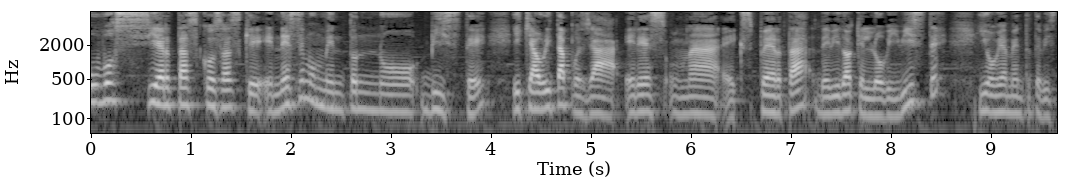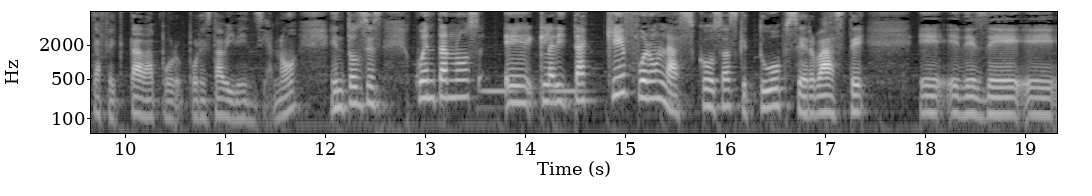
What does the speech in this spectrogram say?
hubo ciertas cosas que en ese momento no viste y que ahorita pues ya eres una experta debido a que lo viviste y obviamente te viste afectada por, por esta vivencia, ¿no? Entonces, cuéntanos, eh, Clarita, ¿qué fueron las cosas que tú observaste eh, eh, desde, eh,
